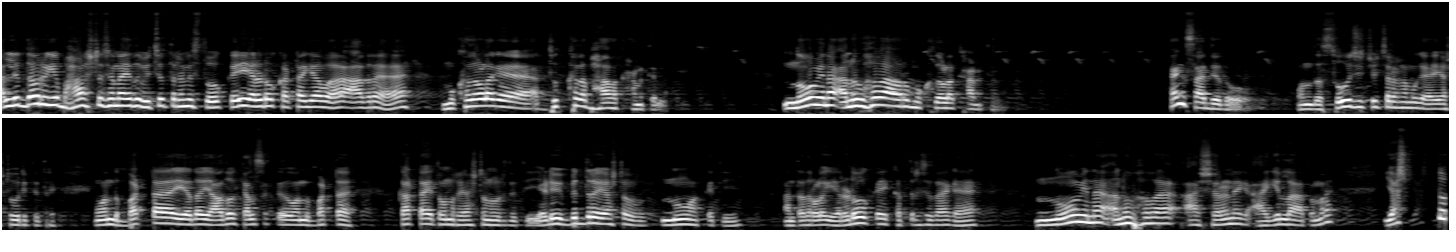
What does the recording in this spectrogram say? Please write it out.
ಅಲ್ಲಿದ್ದವ್ರಿಗೆ ಬಹಳಷ್ಟು ಜನ ಇದು ವಿಚಿತ್ರ ಅನಿಸ್ತು. ಕೈ ಎರಡೂ ಕಟ್ಟಾಗ್ಯಾವ ಆದ್ರೆ ಮುಖದೊಳಗೆ ದುಃಖದ ಭಾವ ಕಾಣ್ತಿಲ್ಲ. ನೋವಿನ ಅನುಭವ ಅವ್ರ ಮುಖದೊಳಗೆ ಕಾಣ್ತಿಲ್ಲ. ಹೆಂಗ್ ಸಾಧ್ಯ ಇದು? ಒಂದು ಸೂಜಿ ಚುಚ್ಚರ ನಮಗೆ ಎಷ್ಟು ಉರಿತೈತ್ರಿ. ಒಂದು ಬಟ್ಟ ಏದೋ ಯಾವುದೋ ಕೆಲಸಕ್ಕೆ ಒಂದು ಬಟ್ಟ ಕಟ್ ಆಯ್ತು ಅಂದ್ರೆ ಎಷ್ಟು ಉರಿತೈತಿ. ಎಡಿ ಬಿದ್ರೆ ಎಷ್ಟು ನೋವು ಆಕೈತಿ. ಅಂತದ್ರೊಳಗೆ ಎರಡೂ ಕೈ ಕತ್ತರಿಸಿದಾಗ ನೋವಿನ ಅನುಭವ ಆ ಶರಣೆಗೆ ಆಗಿಲ್ಲ ಅಂತಂದ್ರೆ ಎಷ್ಟು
